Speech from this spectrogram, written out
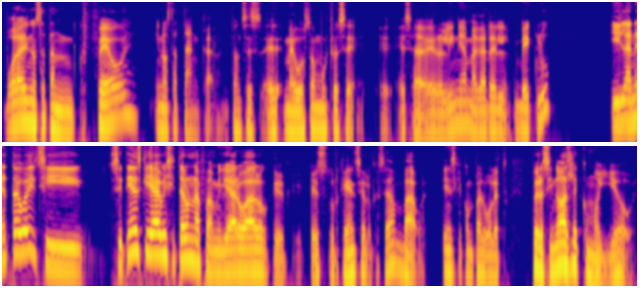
Volaris no está tan feo, güey, y no está tan caro. Entonces eh, me gustó mucho ese, eh, esa aerolínea, me agarré el B Club. Y la neta, güey, si, si tienes que ir a visitar a una familiar o algo que, que- que es urgencia o lo que sea, va, güey. Tienes que comprar el boleto. Pero si no, hazle como yo, güey.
